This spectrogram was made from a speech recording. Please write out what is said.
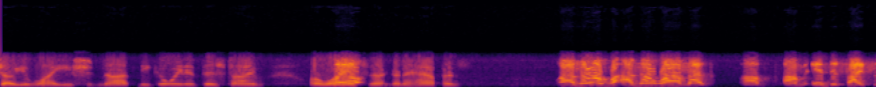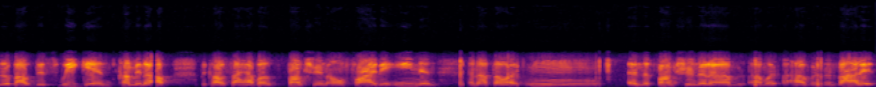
show you why you should not be going at this time, or why Well- it's not going to happen. Well, I know I'm, I know why I'm not. Uh, I'm indecisive about this weekend coming up because I have a function on Friday evening, and I thought, hmm. And the function that um, I'm, I was invited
